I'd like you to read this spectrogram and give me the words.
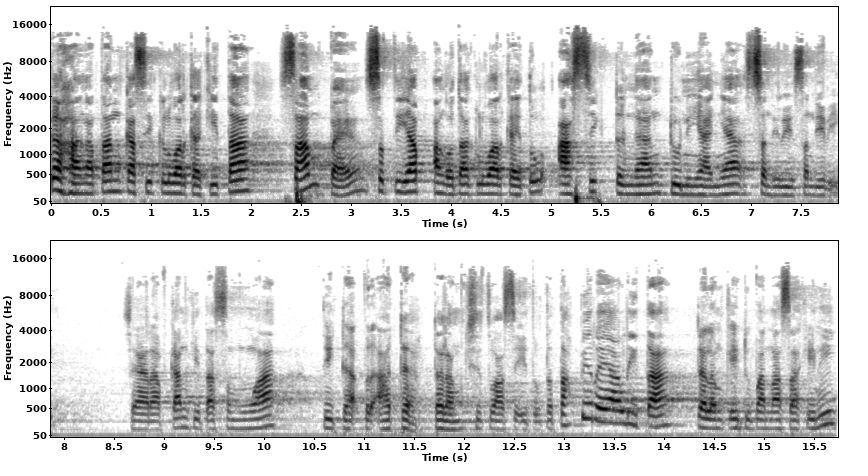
kehangatan kasih keluarga kita sampai setiap anggota keluarga itu asik dengan dunianya sendiri-sendiri. Saya harapkan kita semua tidak berada dalam situasi itu. Tetapi realita dalam kehidupan masa kini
